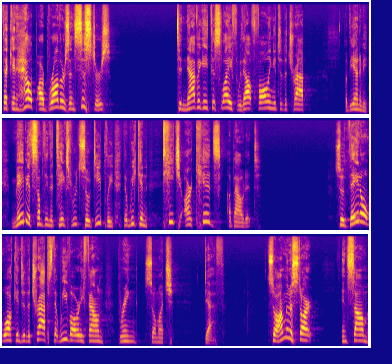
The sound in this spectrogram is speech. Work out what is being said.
that can help our brothers and sisters to navigate this life without falling into the trap of the enemy. Maybe it's something that takes root so deeply that we can teach our kids about it so they don't walk into the traps that we've already found bring so much death. So I'm going to start in Psalm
